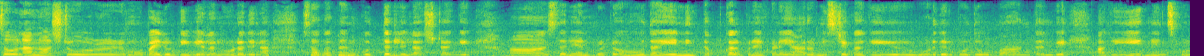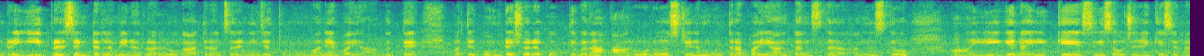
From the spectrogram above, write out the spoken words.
ಸೊ ನಾನು ಅಷ್ಟು ಮೊಬೈಲು ಟಿ ವಿ ಎಲ್ಲ ನೋಡೋದಿಲ್ಲ. ಸೊ ಹಾಗಾಗಿ ನನಗೆ ಗೊತ್ತಿರಲಿಲ್ಲ ಅಷ್ಟಾಗಿ. ಸರಿ ಅಂದ್ಬಿಟ್ಟು, ಹೌದಾ, ಏನು ನಿನ್ನ ತಪ್ಪು ಕಲ್ಪನೆ ಕಣೆ, ಯಾರೋ ಮಿಸ್ಟೇಕಾಗಿ ಹೊಡೆದಿರ್ಬೋದು, ಬಾ ಅಂತಂದ್ವಿ. ಅದು ಈಗ ನೆನೆಸ್ಕೊಂಡ್ರೆ, ಈ ಪ್ರೆಸೆಂಟಲ್ಲಿ ನಾವೇನಾದರೂ ಅಲ್ಲೋಗ ಆ ಥರ ಅನ್ಸಿದ್ರೆ ನಿಜ ತುಂಬಾ ಭಯ ಆಗುತ್ತೆ. ಮತ್ತು ಗೊಮಟೇಶ್ವರಕ್ಕೆ ಹೋಗ್ತೀವಲ್ಲ, ಆ ರೋಡು ಅಷ್ಟೇ ನಮ್ಗೊಂಥರ ಭಯ ಅಂತ ಅನಿಸ್ತಾ, ಅನ್ನಿಸ್ತು. ಈಗೆಲ್ಲ ಈ ಕೇಸ್ ಈ ಸೌಜನ್ಯ ಕೇಸ್ ಎಲ್ಲ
